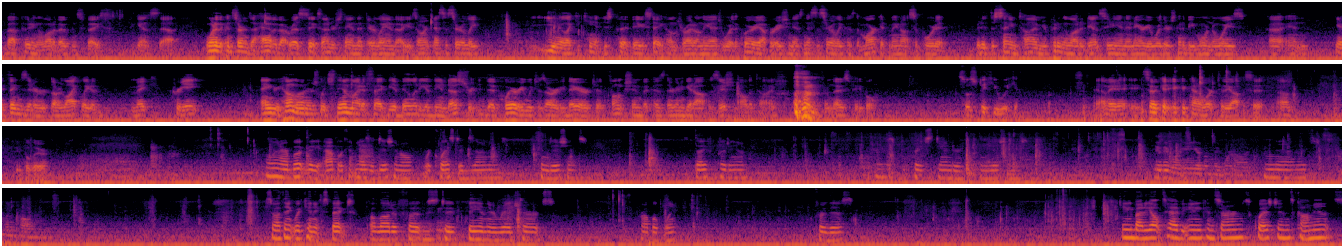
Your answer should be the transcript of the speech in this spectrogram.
by putting a lot of open space against that. One of the concerns I have about res six, I understand that their land values aren't necessarily, you know, like you can't just put big estate homes right on the edge where the quarry operation is necessarily because the market may not support it. But at the same time, you're putting a lot of density in an area where there's gonna be more noise, uh, and, you know, things that are, are likely to make, create angry homeowners, which then might affect the ability of the industry, the quarry, which is already there, to function because they're gonna get opposition all the time from those people. So sticky wicket. I mean, it, it, so it could, it could kinda work to the opposite, um, people there. Well, in our book, the applicant has additional requested zoning conditions they've put in. These are Pretty standard conditions. Yeah, there weren't any of them that were not No, it's, uncommon. so I think we can expect a lot of folks Mhm. to be in their red shirts, probably, for this. Anybody else have any concerns, questions, comments?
